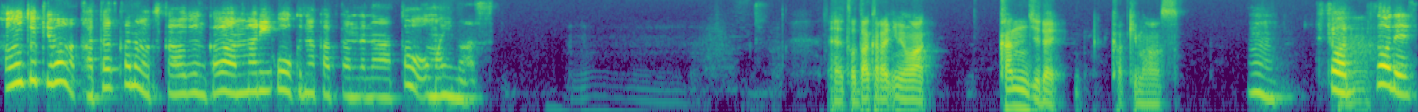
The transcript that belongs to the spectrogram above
その時はカタカナを使う文化はあんまり多くなかったんだなと思います。えっと、だから今は漢字で書きます。うん、そううんそうです。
